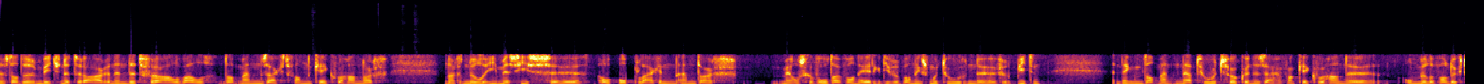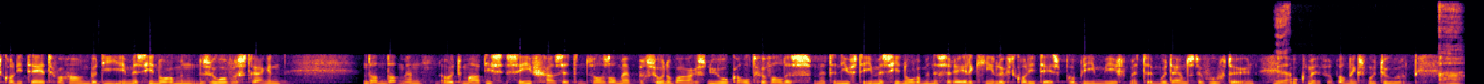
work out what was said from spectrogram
Dus dat is een beetje het rare in dit verhaal wel, dat men zegt van kijk, we gaan naar, naar nul emissies uh, opleggen en daar met als gevolg daarvan eigenlijk die verbrandingsmotoren uh, verbieden. Ik denk dat men net goed zou kunnen zeggen van kijk, we gaan uh, omwille van luchtkwaliteit, we gaan we die emissienormen zo verstrengen dan dat men automatisch safe gaat zitten. Zoals dat met personenwagens nu ook al het geval is. Met de nieuwste emissienormen is er eigenlijk geen luchtkwaliteitsprobleem meer met de modernste voertuigen. Ook met verbrandingsmotoren. Aha.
